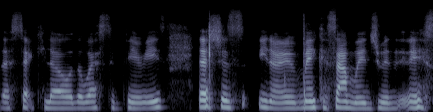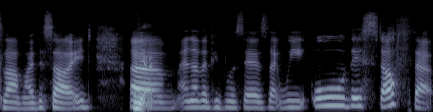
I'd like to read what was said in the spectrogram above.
the secular or the western theories let's just you know make a sandwich with islam either side um yeah. and other people says that we all this stuff that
